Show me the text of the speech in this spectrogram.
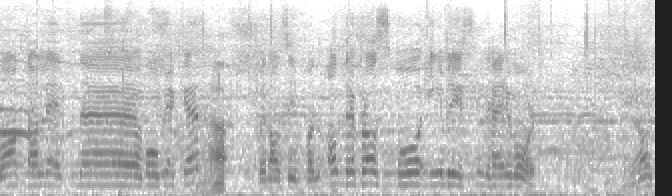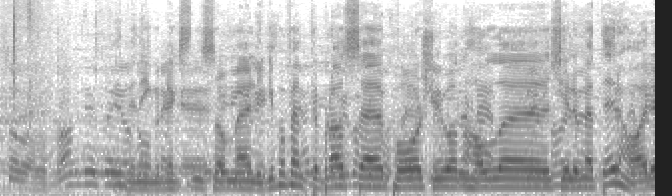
bak da ledende Håbrekke. Ja. Men altså inn på en andreplass på Ingebrigtsen her i mål. Edvin Ingebrigtsen som ligger på femteplass på 7,5 km. Har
